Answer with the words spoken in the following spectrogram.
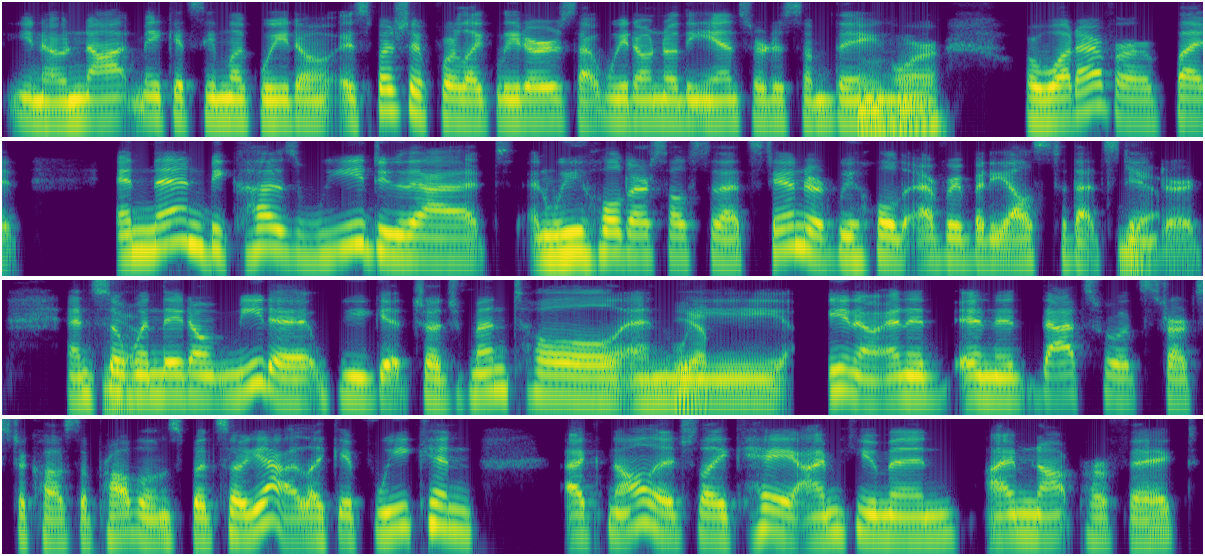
you know, not make it seem like we don't, especially if we're like leaders that we don't know the answer to something or mm-hmm. or whatever. But and then because we do that and we hold ourselves to that standard, we hold everybody else to that standard. And so when they don't meet it, we get judgmental and Yep. we, you know, and it and it that's what starts to cause the problems. But so yeah, like if we can acknowledge like, hey, I'm human, I'm not perfect,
